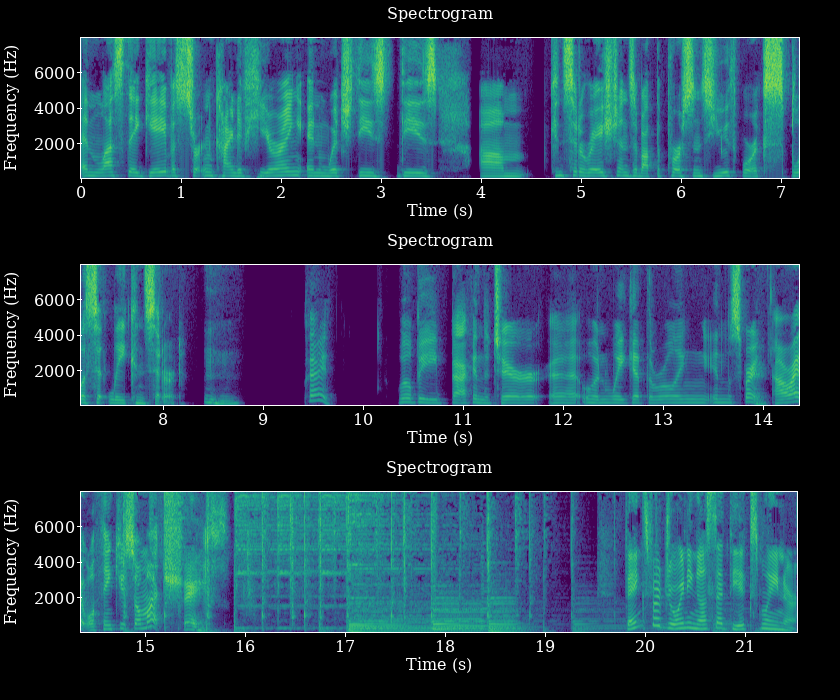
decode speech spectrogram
unless they gave a certain kind of hearing in which these these um, considerations about the person's youth were explicitly considered. Mm-hmm. Okay. We'll be back in the chair uh, when we get the ruling in the spring. All right. Well, thank you so much. Thanks. Thanks for joining us at The Explainer.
